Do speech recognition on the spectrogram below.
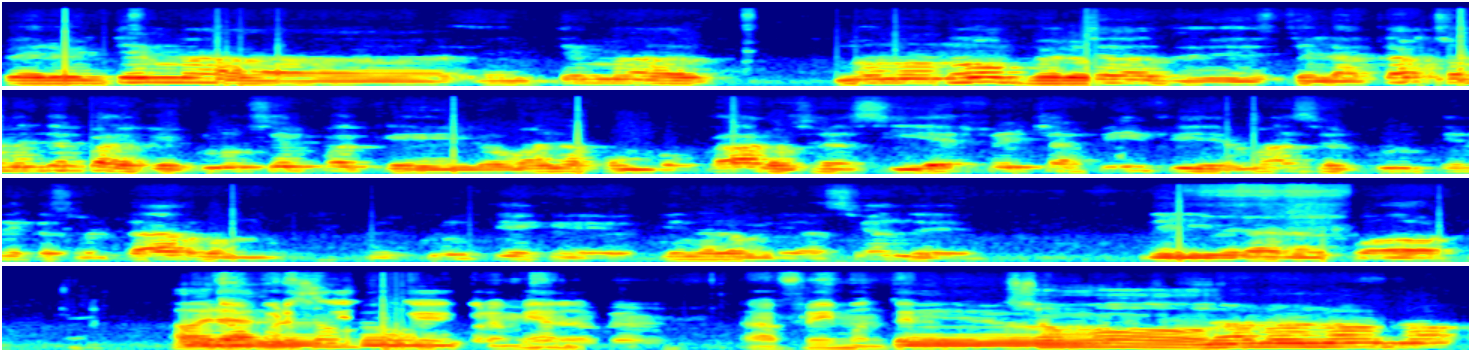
Pero el tema, el tema, no, no, no, pero o sea, este, la carta solamente para que el club sepa que lo van a convocar, o sea, si es fecha FIFA y demás, el club tiene que soltarlo, el club tiene que tiene la obligación de, de liberar al jugador. Ahora, no, por eso digo que colombiano, pero a Frei Montero. pero- Somos- no, no, no, no,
